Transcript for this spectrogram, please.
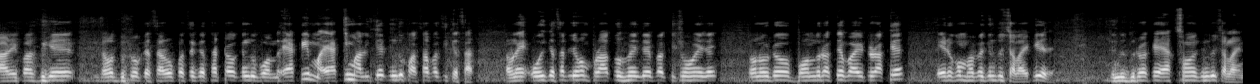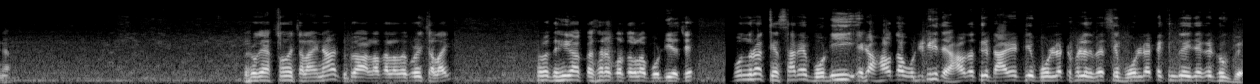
আর এই পাশ দিকে দেখো দুটো কেসার ওর পাশে কেসারটাও কিন্তু বন্ধ। একই একই মালিকের কিন্তু পাশাপাশি কেসার। মানে ওই কেসারটা যখন পুরাতন হয়ে যায় বা কিছু হয়ে যায়, তখন ওইটা বন্ধ রাখে বা এটা রাখে এরকম ভাবে কিন্তু চালায়, ঠিক আছে? কিন্তু দুটোকে একসঙ্গে কিন্তু চালায় না। দুটোকে একসঙ্গে চালায় না, দুটো আলাদা আলাদা করে চালাই এবার দেখি কেসারে কতগুলো বডি আছে। বন্ধুরা, কেসারে বডি এটা হাওদা বডি ঠিক আছে? হাওদা থেকে ডাইরেক্ট যে বোল্ডারটা ফেলে দেবে, সেই বোল্ডারটা কিন্তু এই জায়গায় ঢুকবে।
